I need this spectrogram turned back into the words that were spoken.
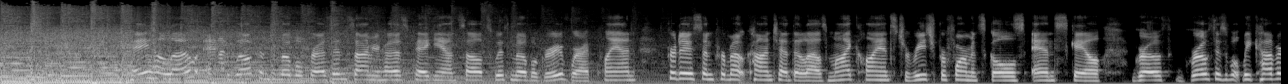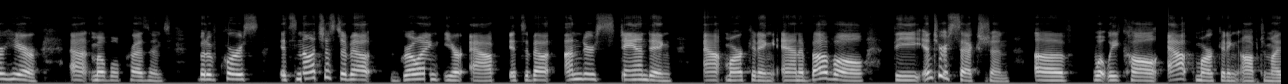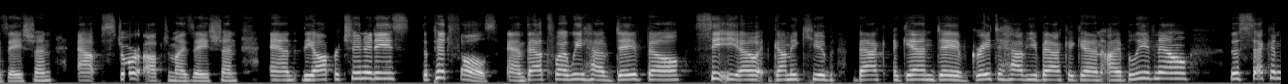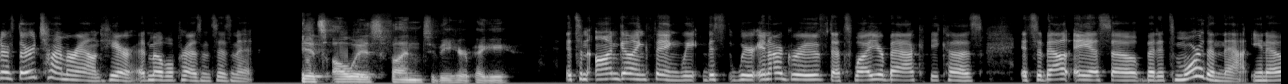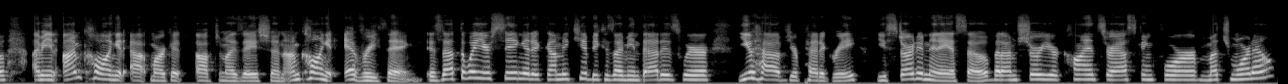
Hey, hello, and welcome to Mobile Presence. I'm your host, Peggy Anne Salz with Mobile Groove, where I plan produce and promote content that allows my clients to reach performance goals and scale growth. Growth is what we cover here at Mobile Presence. But of course, it's not just about growing your app, it's about understanding app marketing and above all, the intersection of what we call app marketing optimization, app store optimization, and the opportunities, the pitfalls. And that's why we have Dave Bell, CEO at Gummicube, back again. Dave, great to have you back again. I believe now the second or third time around here at Mobile Presence, isn't it? It's always fun to be here, Peggy it's an ongoing thing. We this we're in our groove. That's why you're back because it's about ASO, but it's more than that. You know, I mean, I'm calling it app market optimization. I'm calling it everything. Is that the way you're seeing it at Gummicube? Because I mean, that is where you have your pedigree. You started in ASO, but I'm sure your clients are asking for much more now.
